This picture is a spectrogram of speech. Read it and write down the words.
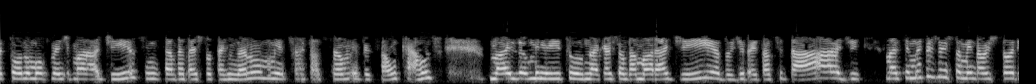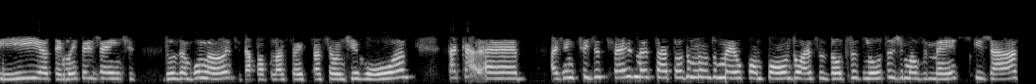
estou é, no movimento de moradia, assim, na verdade estou terminando minha dissertação, minha dissertação é um caos, mas eu milito na questão da moradia, do direito à cidade, mas tem muita gente também da auditoria, tem muita gente dos ambulantes, da população em situação de rua. É, a gente se desfez, mas está todo mundo meio compondo essas outras lutas de movimentos que já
